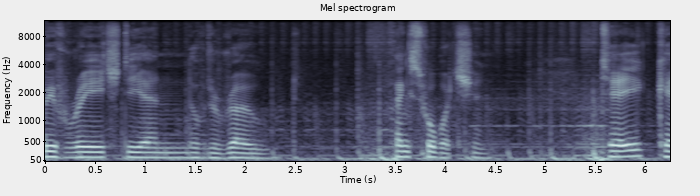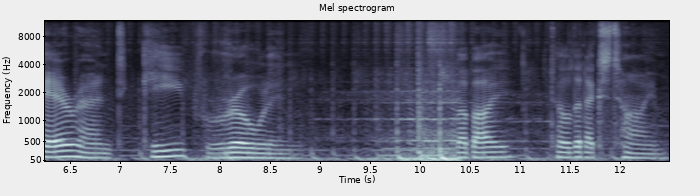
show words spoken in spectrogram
We've reached the end of the road. Thanks for watching. Take care and keep rolling. Bye bye, till the next time.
